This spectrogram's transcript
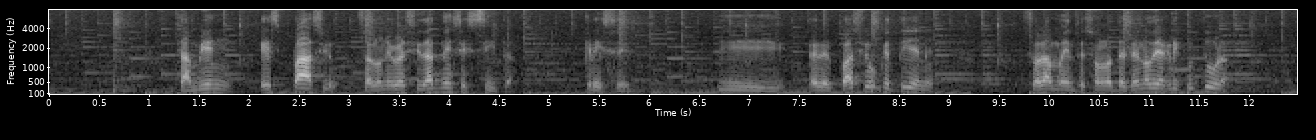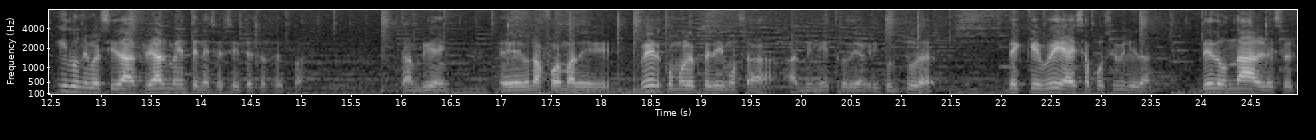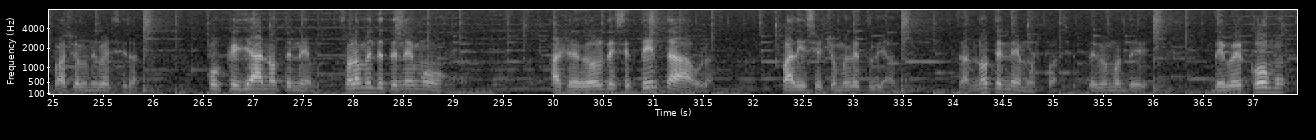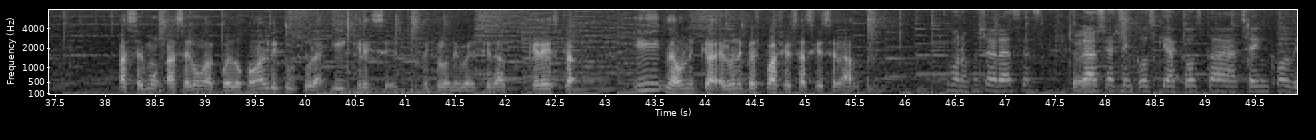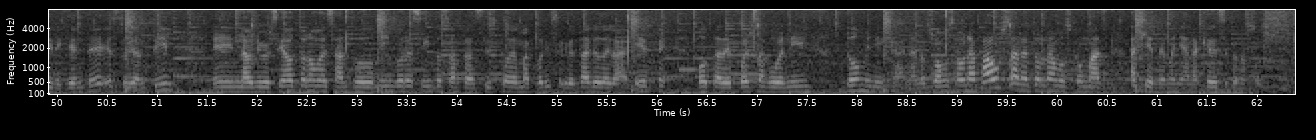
también espacio, o sea, la universidad necesita crecer y el espacio que tiene solamente son los terrenos de agricultura y la universidad realmente necesita esos espacios. También es una forma de ver cómo le pedimos al ministro de Agricultura de que vea esa posibilidad de donarle ese espacio a la universidad, porque ya no tenemos, solamente tenemos alrededor de 70 aulas para 18 mil estudiantes. No tenemos espacio, debemos de, de ver cómo hacemos, hacer un acuerdo con agricultura y crecer, de que la universidad crezca y la única, el único espacio es hacia ese lado. Bueno, muchas gracias. Muchas gracias, Chenkowski Acosta Chenko, dirigente estudiantil en la Universidad Autónoma de Santo Domingo, recinto San Francisco de Macorís, secretario de la FJ de Fuerza Juvenil Dominicana. Nos vamos a una pausa, retornamos con más aquí en De Mañana. Quédese con nosotros.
